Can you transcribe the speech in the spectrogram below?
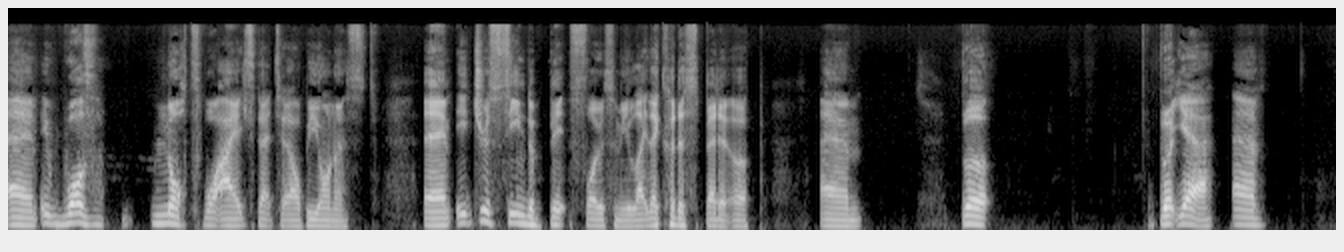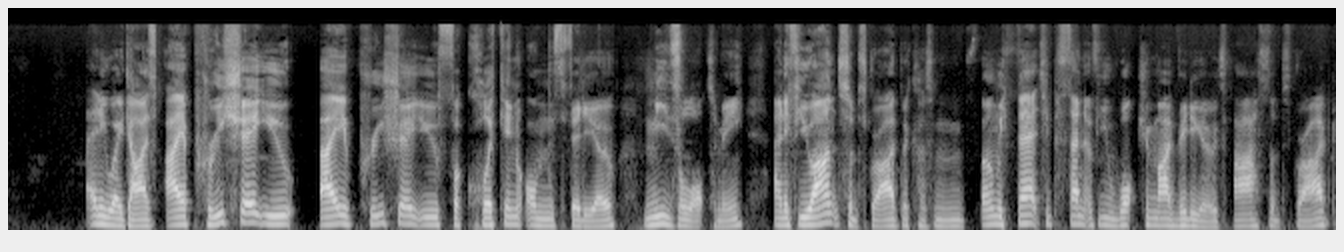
Um, it was not what I expected, I'll be honest. Um, it just seemed a bit slow to me, like they could have sped it up. Um, but, but yeah, um, anyway guys, I appreciate you I appreciate you for clicking on this video. It means a lot to me. And if you aren't subscribed, because only 30% of you watching my videos are subscribed.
